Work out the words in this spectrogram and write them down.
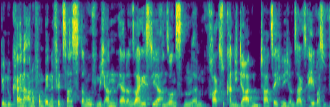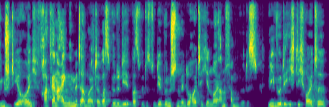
wenn du keine Ahnung von Benefits hast, dann ruf mich an, ja, dann sage ich es dir. Ansonsten ähm, fragst du Kandidaten tatsächlich und sagst, hey, was wünscht ihr euch? Frag deine eigenen Mitarbeiter, was, würde dir, was würdest du dir wünschen, wenn du heute hier neu anfangen würdest? Wie würde ich dich heute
